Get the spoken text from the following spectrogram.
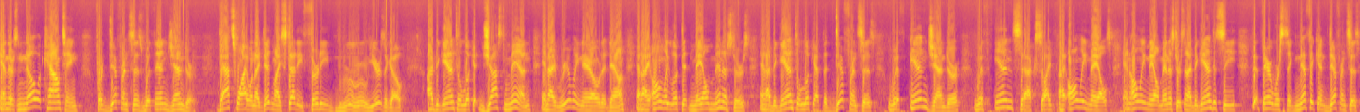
And there's no accounting for differences within gender. That's why when I did my study 30 years ago, I began to look at just men, and I really narrowed it down, and I only looked at male ministers, and I began to look at the differences within gender, within sex. So I, I only males and only male ministers, and I began to see that there were significant differences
